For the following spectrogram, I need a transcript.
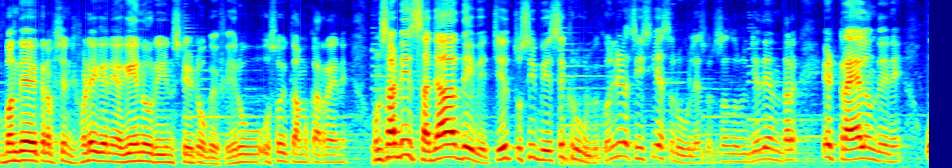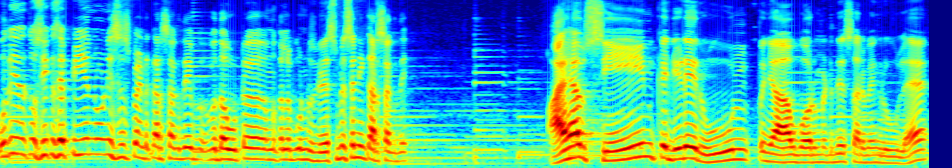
ਬੰਦੇ ਕਰਪਸ਼ਨ 'ਚ ਫੜੇ ਗਏ ਨੇ ਅਗੇਨ ਉਹ ਰੀਇਨਸਟੇਟ ਹੋ ਗਏ, ਫਿਰ ਉਹ ਉਸੋ ਹੀ ਕੰਮ ਕਰ ਰਹੇ ਨੇ। ਹੁਣ ਸਾਡੀ ਸਜ਼ਾ ਦੇ ਵਿੱਚ ਤੁਸੀਂ ਬੇਸਿਕ ਰੂਲ ਵੇਖੋ, ਜਿਹੜਾ ਸੀਸੀਐਸ ਰੂਲ ਹੈ ਸੁਰੱਖਿਆ ਰੂਲ ਜਿਹਦੇ ਅੰਦਰ ਇਹ ਟ੍ਰਾਇਲ ਹੁੰਦੇ ਨੇ, ਉਹਦੇ ਤੇ ਤੁਸੀਂ ਕਿਸੇ ਪੀਐਨ ਨੂੰ ਨਹੀਂ ਸਸਪੈਂਡ ਕਰ ਸਕਦੇ ਵਿਦਆਊਟ ਮਤਲਬ ਉਹਨੂੰ ਡਿਸਮਿਸ ਨਹੀਂ ਕਰ ਸਕਦੇ। ਆਈ ਹੈਵ ਸੀਨ ਕਿ ਜਿਹੜੇ ਰੂਲ ਪੰਜਾਬ ਗਵਰਨਮੈਂਟ ਦੇ ਸਰਵਿੰਗ ਰੂਲ ਹੈ,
